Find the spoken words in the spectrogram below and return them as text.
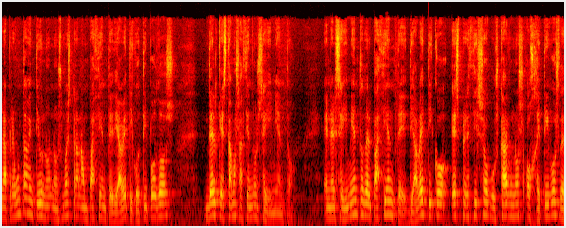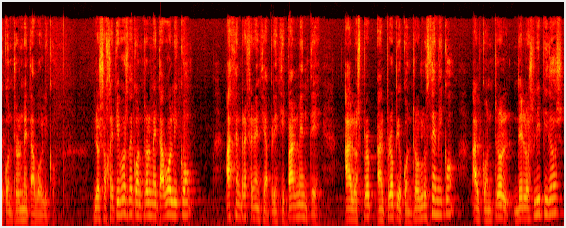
En la pregunta 21 nos muestran a un paciente diabético tipo 2 del que estamos haciendo un seguimiento. En el seguimiento del paciente diabético es preciso buscar unos objetivos de control metabólico. Los objetivos de control metabólico hacen referencia principalmente al propio control glucémico, al control de los lípidos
